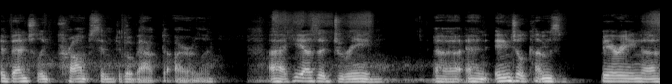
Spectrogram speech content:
eventually prompts him to go back to Ireland. Uh, he has a dream. Uh, an angel comes bearing a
